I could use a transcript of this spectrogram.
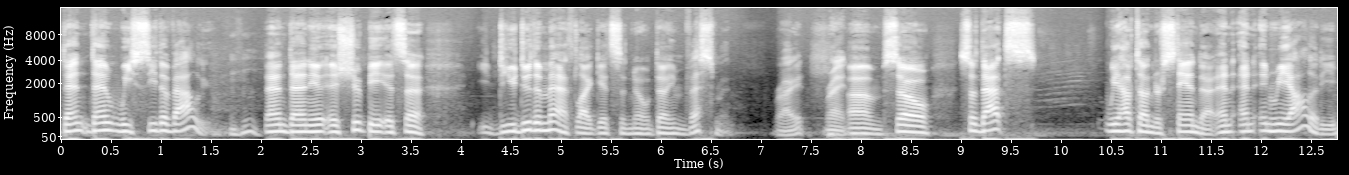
Then then we see the value. Then then it, it should be it's a do you do the math? Like it's a no the investment right? Right. um so so that's we have to understand that. And and in reality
